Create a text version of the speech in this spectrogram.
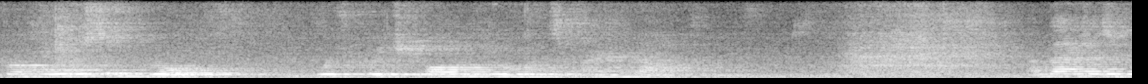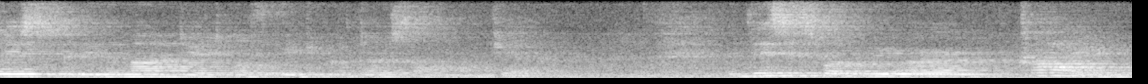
for wholesome growth with which all humans are endowed. And that is basically the mandate of Educateurs Sans Frontières. And this is what we are trying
